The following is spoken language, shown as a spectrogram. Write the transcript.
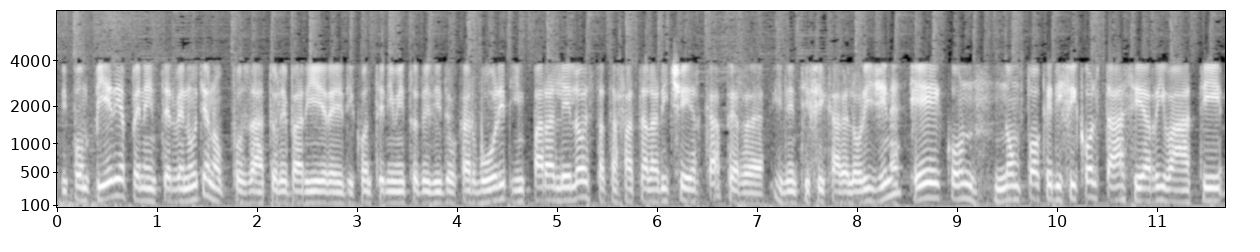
I pompieri appena intervenuti hanno posato le barriere di contenimento degli idrocarburi. In parallelo è stata fatta la ricerca per identificare l'origine e con non poche difficoltà si è arrivati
